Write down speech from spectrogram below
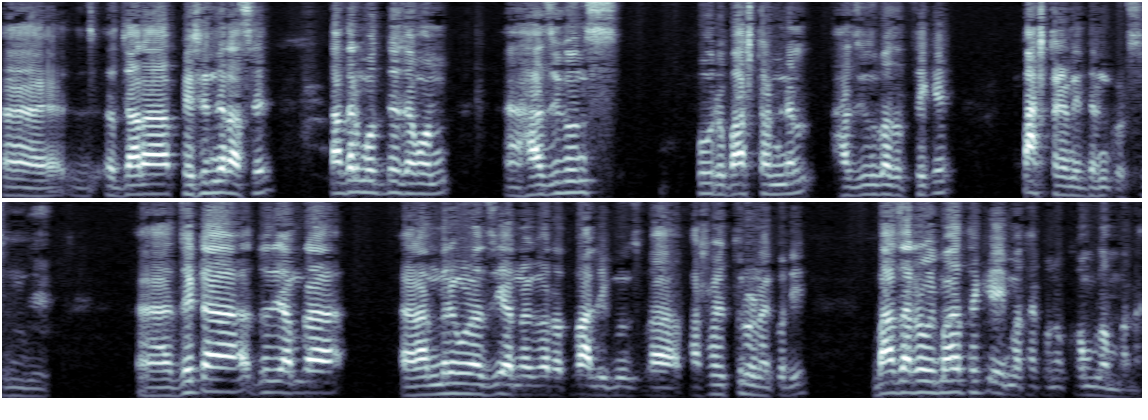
আহ, যারা প্যাসেঞ্জার আছে তাদের মধ্যে যেমন হাজিগঞ্জ পুর বাস টার্মিনাল হাজিগঞ্জ বাজার থেকে পাঁচ টাকা নির্ধারণ করছে। যেটা যদি আমরা রামদারিমোড়া জিয়ানগর অথবা আলীগঞ্জ বা পাশাপাশি তুলনা করি বাজারের ওই মাথা থেকে এই মাথা কোনো কম লম্বা না।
